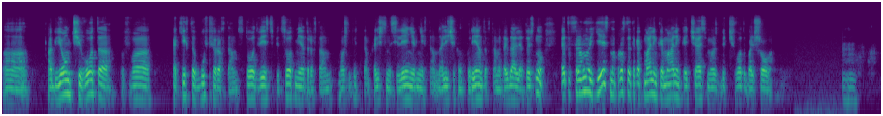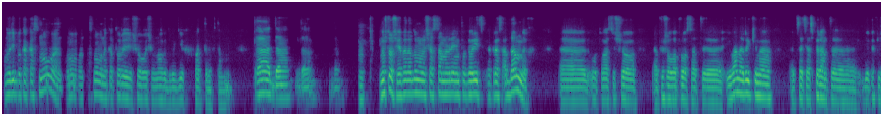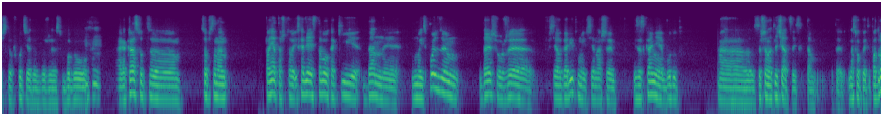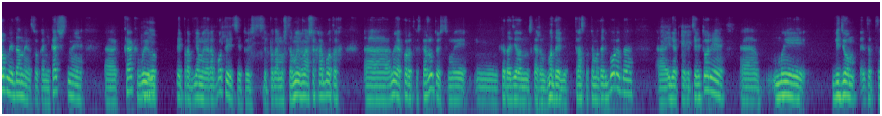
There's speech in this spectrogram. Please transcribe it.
а, объем чего-то в каких-то буферах, там, 100, 200, 500 метров, там, может быть, там, количество населения в них, там, наличие конкурентов, там, и так далее. То есть, ну, это все равно есть, но просто это как маленькая-маленькая часть, может быть, чего-то большого. Ну, либо как основа, но основа, на которой еще очень много других факторов там. Да, да, да, да. Ну что ж, я тогда думаю, сейчас самое время поговорить как раз о данных. Э, вот у нас еще пришел вопрос от э, Ивана Рыкина, кстати, аспиранта географического факультета уже с БГУ. А как раз вот, собственно, понятно, что исходя из того, какие данные мы используем, дальше уже все алгоритмы и все наши изыскания будут совершенно отличаться, там, насколько это подробные данные, насколько они качественные, Э, как вы mm-hmm. этой проблемой работаете? То есть, потому что мы в наших работах, э, ну, я коротко скажу, то есть мы, когда делаем, скажем, модели, транспортную модель города э, или какой-то территории, мы ведем этот,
